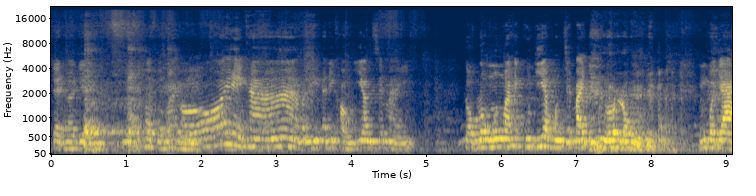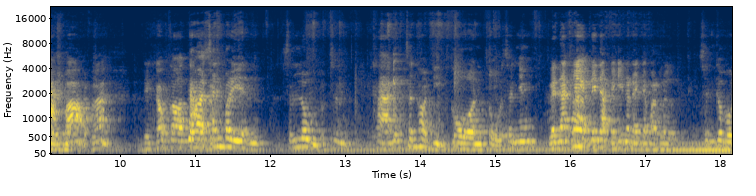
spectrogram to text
แจกมาเดียวไม่ค่อยจะไม่โอ้ยค่ะ วันนี้อันนี้ของเยี่ยมใช่ไหมตกลงมึงมาให้กูเยี่ยมมึงใช่ไหมที่มึงลดลง มึงบ่ยากเปล่าฮะเดี๋ยวเขาก็แต่ว่าฉันบริฉันล่มฉันขาลงฉันหอดดินก่อนโตฉันยังเลยนะแค่ได้ดับไปที่อะไรจะมาเลยฉันก็บ่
